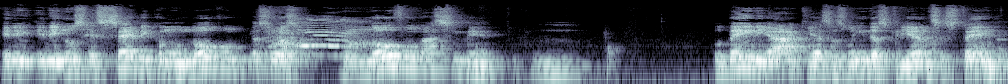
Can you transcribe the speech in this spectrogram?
ele, ele nos recebe como novo, pessoas do novo nascimento. O DNA que essas lindas crianças têm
